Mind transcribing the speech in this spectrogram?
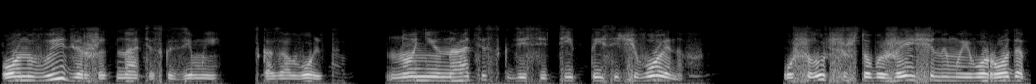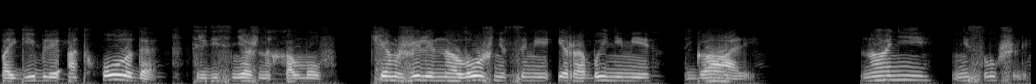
«Он выдержит натиск зимы», — сказал Вольт, — «но не натиск десяти тысяч воинов». Уж лучше, чтобы женщины моего рода погибли от холода среди снежных холмов, чем жили наложницами и рабынями Гали. Но они не слушали,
